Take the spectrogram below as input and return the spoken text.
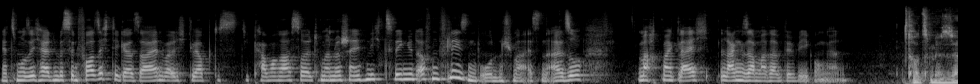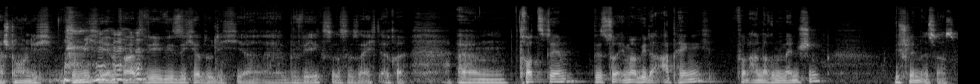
Jetzt muss ich halt ein bisschen vorsichtiger sein, weil ich glaube, die Kameras sollte man wahrscheinlich nicht zwingend auf den Fliesenboden schmeißen. Also macht man gleich langsamere Bewegungen. Trotzdem ist es erstaunlich, für mich jedenfalls, wie, wie sicher du dich hier äh, bewegst. Das ist echt irre. Ähm, trotzdem bist du immer wieder abhängig von anderen Menschen. Wie schlimm ist das?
